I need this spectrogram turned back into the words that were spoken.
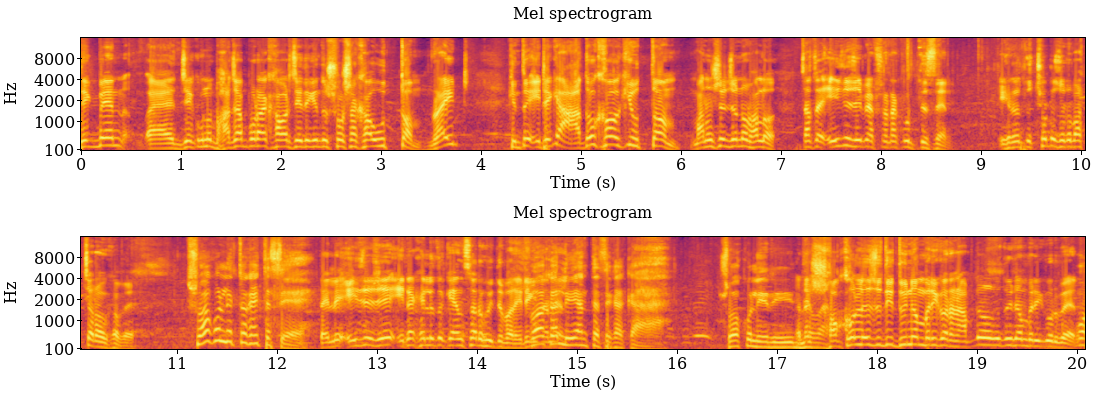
দেখবেন যে কোনো ভাজা পোড়া খাওয়ার চাইতে কিন্তু শসা খাওয়া উত্তম রাইট কিন্তু এটাকে আদৌ খাওয়া কি উত্তম? মানুষের জন্য ভালো। চাচা এই যে যে ব্যবসাটা করতেছেন এখানে তো ছোট ছোট বাচ্চারাও খাবে। শোয়া করলে তো খাইতেছে। তাইলে এই যে যে এটা খেলে তো ক্যান্সার হইতে পারে এটা? আনতেছে কাকা। করলে মানে সকলে যদি দুই নম্বরই করেন দুই নম্বরই করবেন। ও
